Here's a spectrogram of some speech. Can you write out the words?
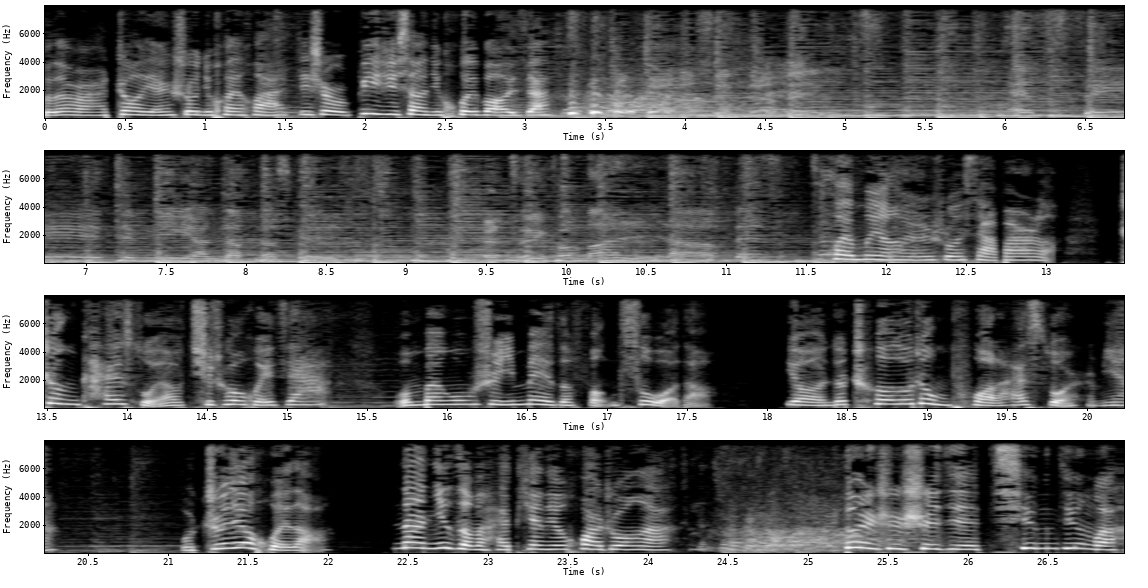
土豆啊，赵岩说你坏话，这事儿我必须向你汇报一下。坏牧羊人说下班了，正开锁要骑车回家。我们办公室一妹子讽刺我道：“哟，你这车都这么破了，还锁什么呀？”我直接回道：“那你怎么还天天化妆啊？”顿时世界清静了。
